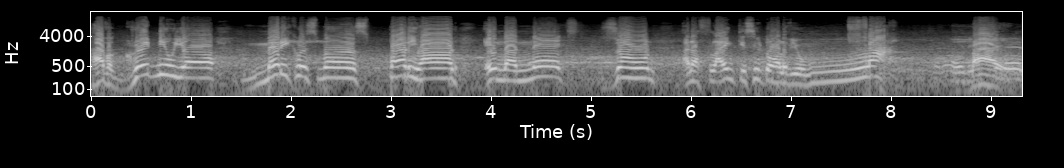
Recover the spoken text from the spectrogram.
have a great new year, Merry Christmas, party hard in the next zone, and a flying kissy to all of you. Mwah! Bye.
